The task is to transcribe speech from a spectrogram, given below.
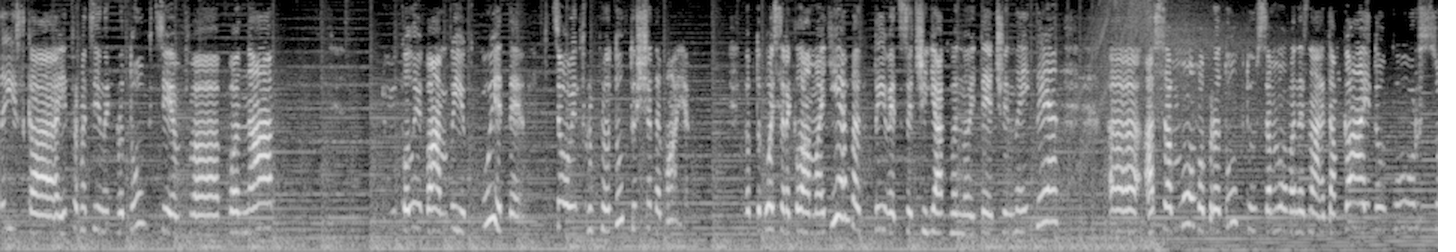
низка інформаційних продуктів, вона, коли вам ви її купуєте, цього інфопродукту ще немає. Тобто ось реклама є, дивиться, чи як воно йде, чи не йде. Е, А самого продукту, самого не знаю, там гайду, курсу,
